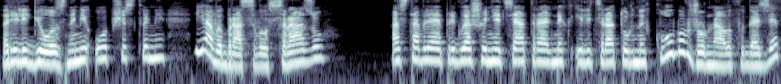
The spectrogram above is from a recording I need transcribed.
религиозными обществами, я выбрасывал сразу, оставляя приглашения театральных и литературных клубов, журналов и газет.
